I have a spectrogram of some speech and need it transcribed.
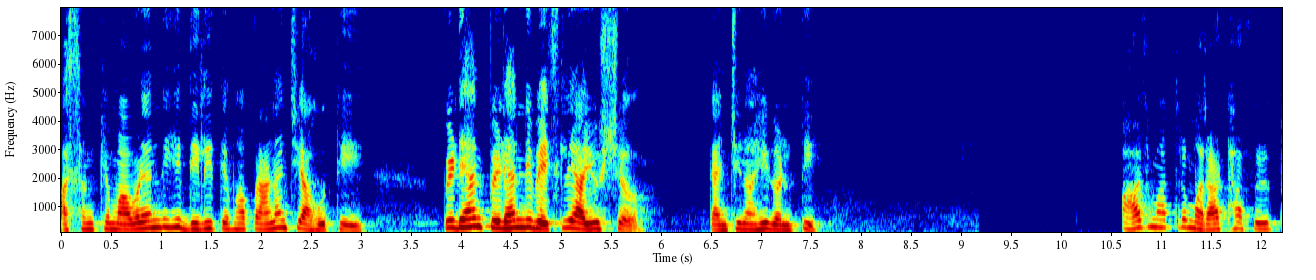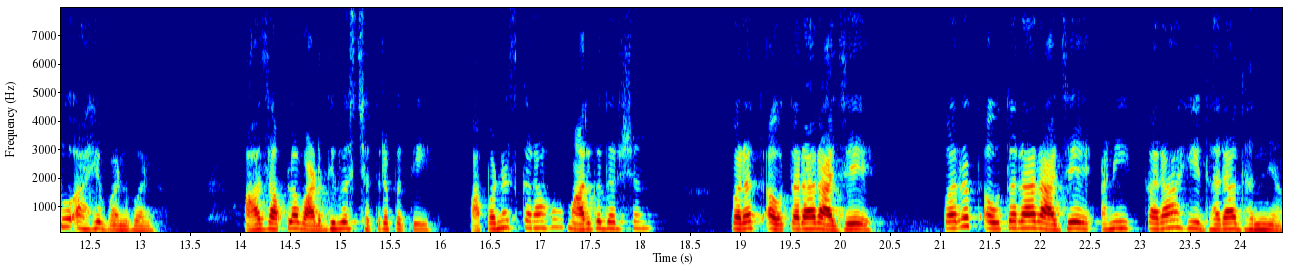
असंख्य मावळ्यांनीही दिली तेव्हा प्राणांची आहुती. पिढ्यानपिढ्यांनी वेचले आयुष्य. त्यांची नाही गणती. आज मात्र मराठा फिरतो आहे वणवण. आज आपला वाढदिवस छत्रपती. आपणच करा हो मार्गदर्शन. परत अवतरा राजे. परत अवतरा राजे आणि करा ही धरा धन्य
